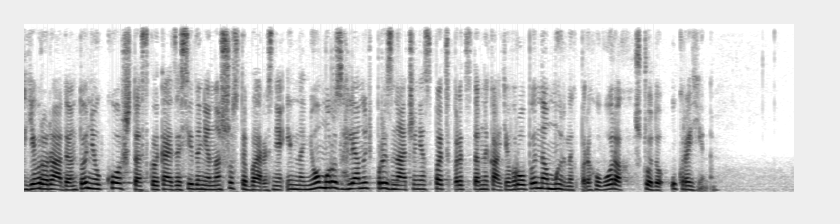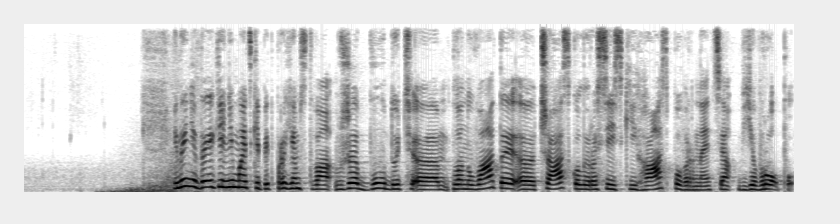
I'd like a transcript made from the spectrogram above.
Євроради Антоніо Кошта скликає засідання на 6 березня, і на ньому розглянуть призначення спецпредставника Європи на мирних переговорах щодо України. І нині деякі німецькі підприємства вже будуть е, планувати е, час, коли російський газ повернеться в Європу.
